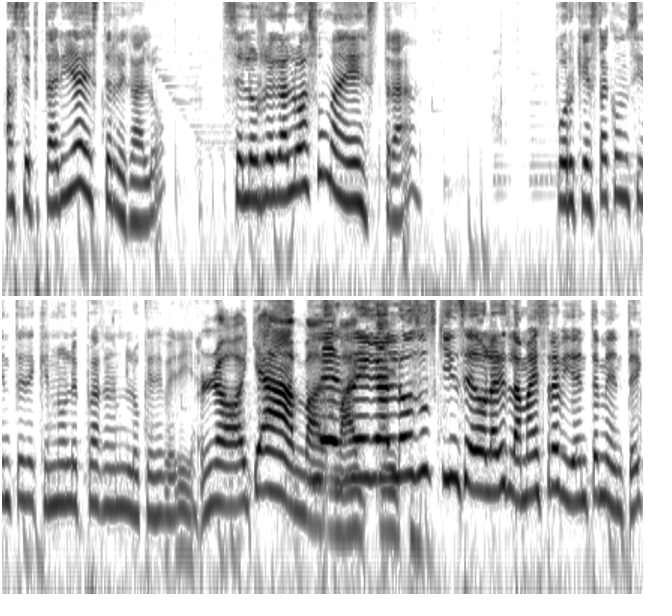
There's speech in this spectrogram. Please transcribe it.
¿aceptaría este regalo? Se lo regaló a su maestra porque está consciente de que no le pagan lo que debería. No, ya, Le regaló sus 15 dólares. La maestra, evidentemente,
